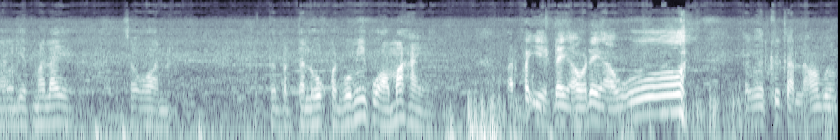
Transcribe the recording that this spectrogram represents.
นางเห็ดมาไล่สะอ่อนแต่ตลกเพิ่นบ่มีผู้เอามาให้ บัดพระเอกได้เอาได้เอา โอ้ยก็เกิดคือกันแล้วมาเบิ่ง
